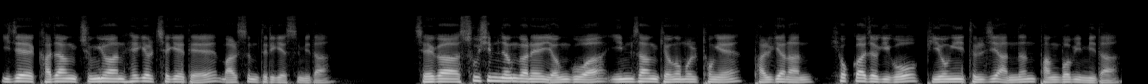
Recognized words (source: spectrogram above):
이제 가장 중요한 해결책에 대해 말씀드리겠습니다. 제가 수십 년간의 연구와 임상 경험을 통해 발견한 효과적이고 비용이 들지 않는 방법입니다.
